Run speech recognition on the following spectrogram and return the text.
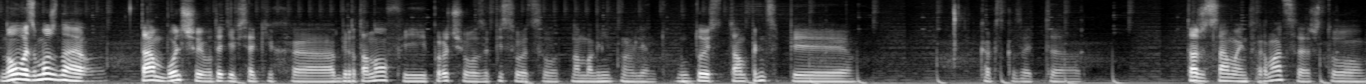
Но, возможно, там больше вот этих всяких э, обертонов и прочего записывается вот на магнитную ленту. Ну, то есть там, в принципе, как сказать, та же самая информация, что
